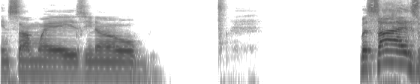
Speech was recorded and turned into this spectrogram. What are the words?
in some ways, you know, besides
